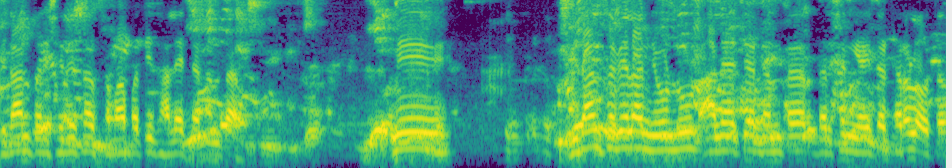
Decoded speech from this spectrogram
विधान परिषदेचा सभापती झाल्याच्यानंतर मी विधानसभेला निवडून आल्याच्यानंतर दर्शन घ्यायचं ठरवलं होतं.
